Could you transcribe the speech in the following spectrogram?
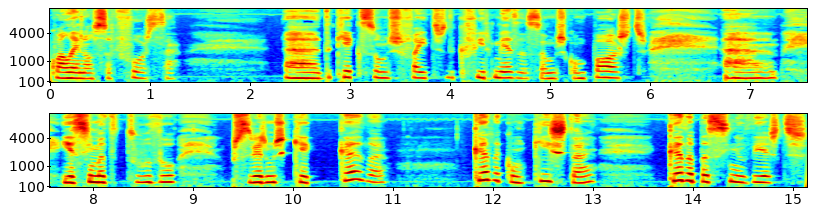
qual é a nossa força, uh, de que é que somos feitos, de que firmeza somos compostos uh, e acima de tudo percebermos que é cada, cada conquista, cada passinho destes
